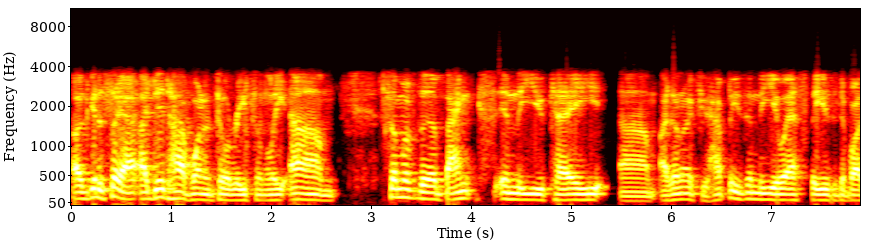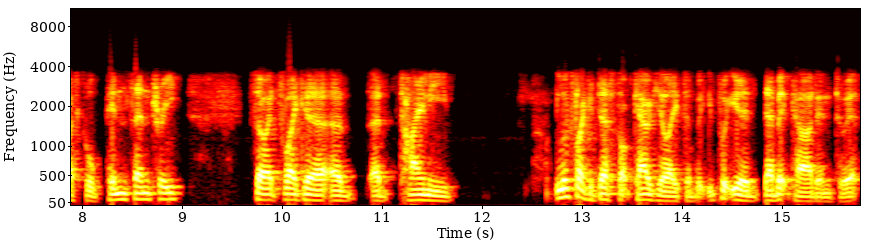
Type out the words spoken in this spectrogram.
I was going to say I, I, did have one until recently. Um, some of the banks in the UK, um, I don't know if you have these in the US, they use a device called Pin Sentry. So it's like a, a, a tiny, looks like a desktop calculator, but you put your debit card into it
